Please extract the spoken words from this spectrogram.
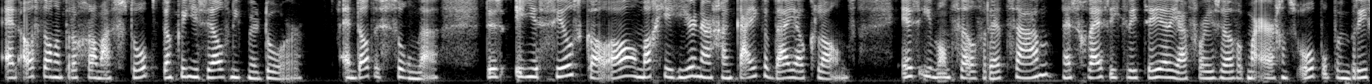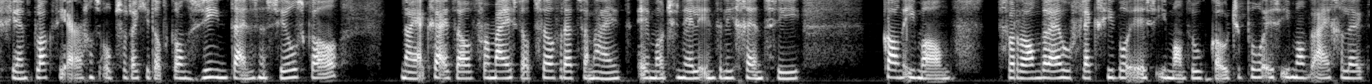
En als dan een programma stopt, dan kun je zelf niet meer door. En dat is zonde. Dus in je sales call al mag je hier naar gaan kijken bij jouw klant. Is iemand zelfredzaam? Schrijf die criteria voor jezelf ook maar ergens op, op een briefje en plak die ergens op, zodat je dat kan zien tijdens een sales call. Nou ja, ik zei het al, voor mij is dat zelfredzaamheid, emotionele intelligentie. Kan iemand veranderen? Hoe flexibel is iemand? Hoe coachable is iemand eigenlijk?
